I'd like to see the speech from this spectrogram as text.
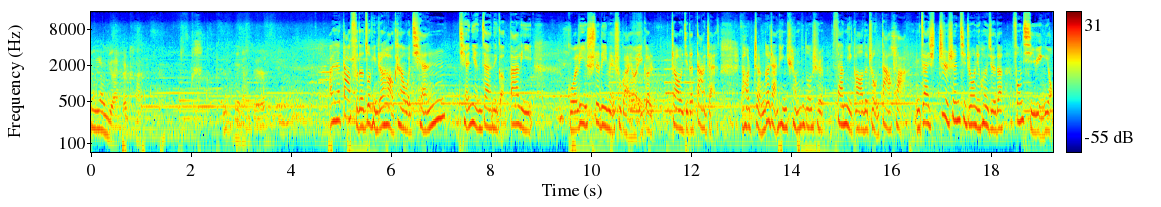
就是要远着看，会感觉而且他大幅的作品真好看。我前前年在那个巴黎国立市立美术馆有一个赵无极的大展，然后整个展厅全部都是三米高的这种大画，你在置身其中，你会觉得风起云涌。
